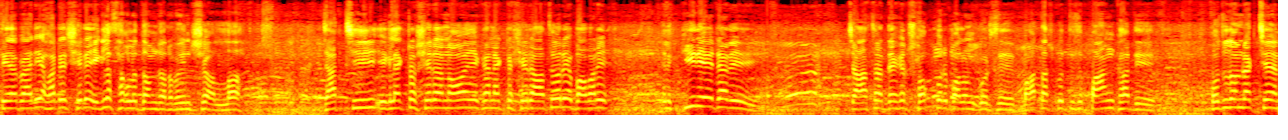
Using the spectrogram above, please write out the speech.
তেয়াবাড়ি হাটের সেরা এগুলা ছাগলের দাম জানাব ইনশাআল্লাহ। যাচ্ছি এগুলা একটা সেরা নয় এখানে একটা সেরা আছে রে বাবারে এলে কি রে এটা রে চাচা দেখেন শখ করে পালন করছে বাতাস করতেছে পাংখা দিয়ে কত দাম রাখছেন?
